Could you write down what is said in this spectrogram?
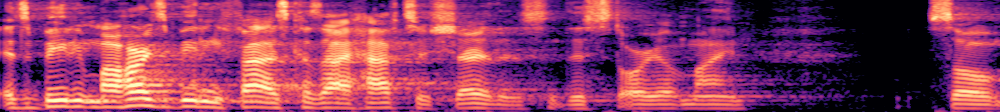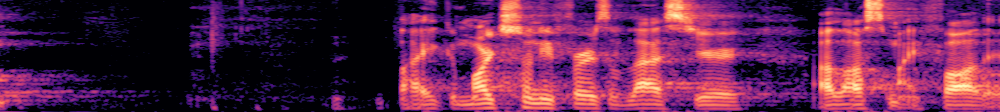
it's beating, my heart's beating fast because I have to share this, this story of mine. So, like March 21st of last year, I lost my father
